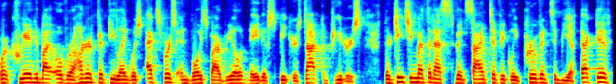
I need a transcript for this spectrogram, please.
were created by over 150 language experts and voiced by real native speakers, not computers. Their teaching method has been scientifically proven to be effective,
